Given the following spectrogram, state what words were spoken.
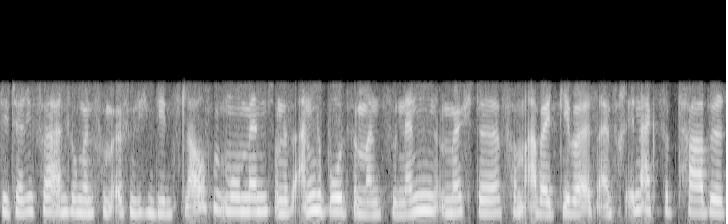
Die Tarifverhandlungen vom öffentlichen Dienst laufen im Moment und das Angebot, wenn man es so nennen möchte, vom Arbeitgeber ist einfach inakzeptabel.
